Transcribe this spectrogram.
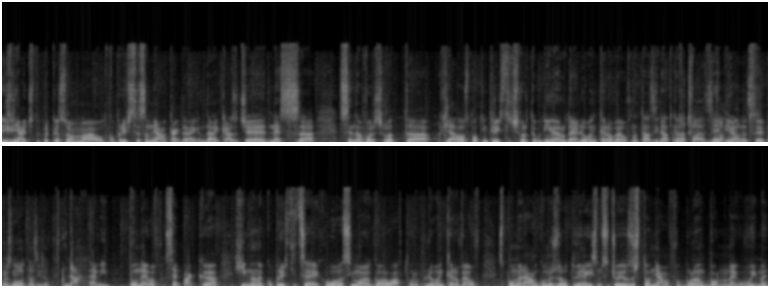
извинявай, че те прекъсвам, а, от Коприв се съмнявам как да не, да не кажа, че днес а, се навършват а, 1834 година, роден Любен Каравелов на тази дата. Ето това, за това Един трябва от... да се празнува тази дата. Да, еми, поне в все пак химна на Копривщица е хубава си моя горо, автор Любен Каравелов. Споменавам го, между другото винаги съм се чудил защо няма футболен отбор на негово име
